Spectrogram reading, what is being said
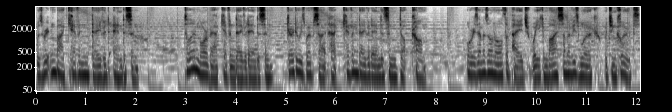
was written by Kevin David Anderson. To learn more about Kevin David Anderson, go to his website at kevindavidanderson.com or his Amazon author page where you can buy some of his work, which includes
